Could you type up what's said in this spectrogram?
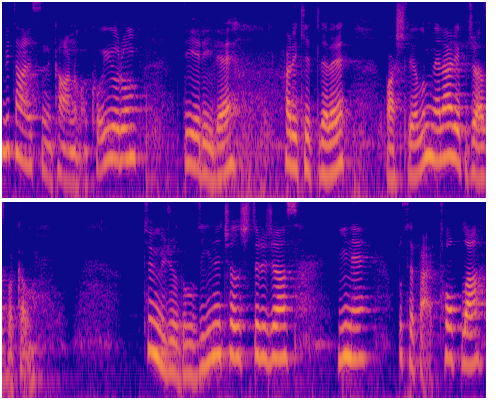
bir tanesini karnıma koyuyorum. Diğeriyle hareketlere başlayalım. Neler yapacağız bakalım. Tüm vücudumuzu yine çalıştıracağız. Yine bu sefer topla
